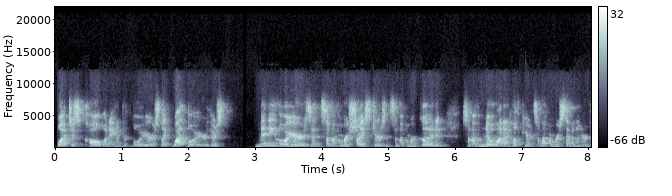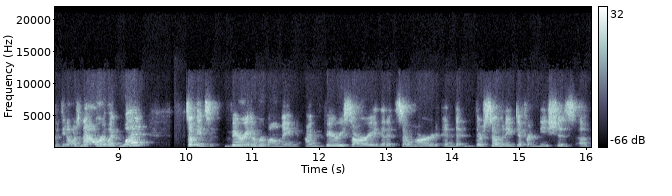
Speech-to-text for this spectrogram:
"What? Just call 1-800 lawyers." Like, what lawyer? There's many lawyers, and some of them are shysters, and some of them are good, and some of them know a lot of healthcare, and some of them are $750 an hour. Like, what? So it's very overwhelming. I'm very sorry that it's so hard and that there's so many different niches of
